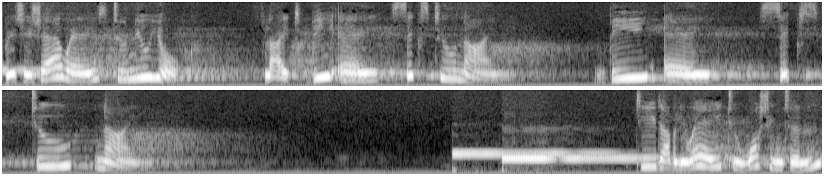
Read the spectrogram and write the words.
British Airways to New York, flight BA 629. BA 629 two nine. TWA to Washington,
